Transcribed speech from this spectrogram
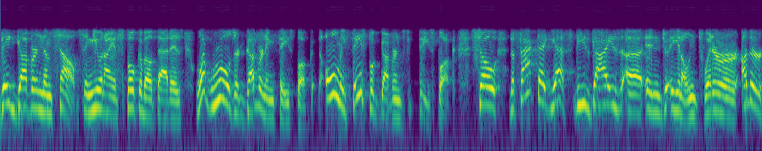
they govern themselves. And you and I have spoke about that. Is what rules are governing Facebook? Only Facebook governs Facebook. So the fact that yes, these guys uh, in you know in Twitter or other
